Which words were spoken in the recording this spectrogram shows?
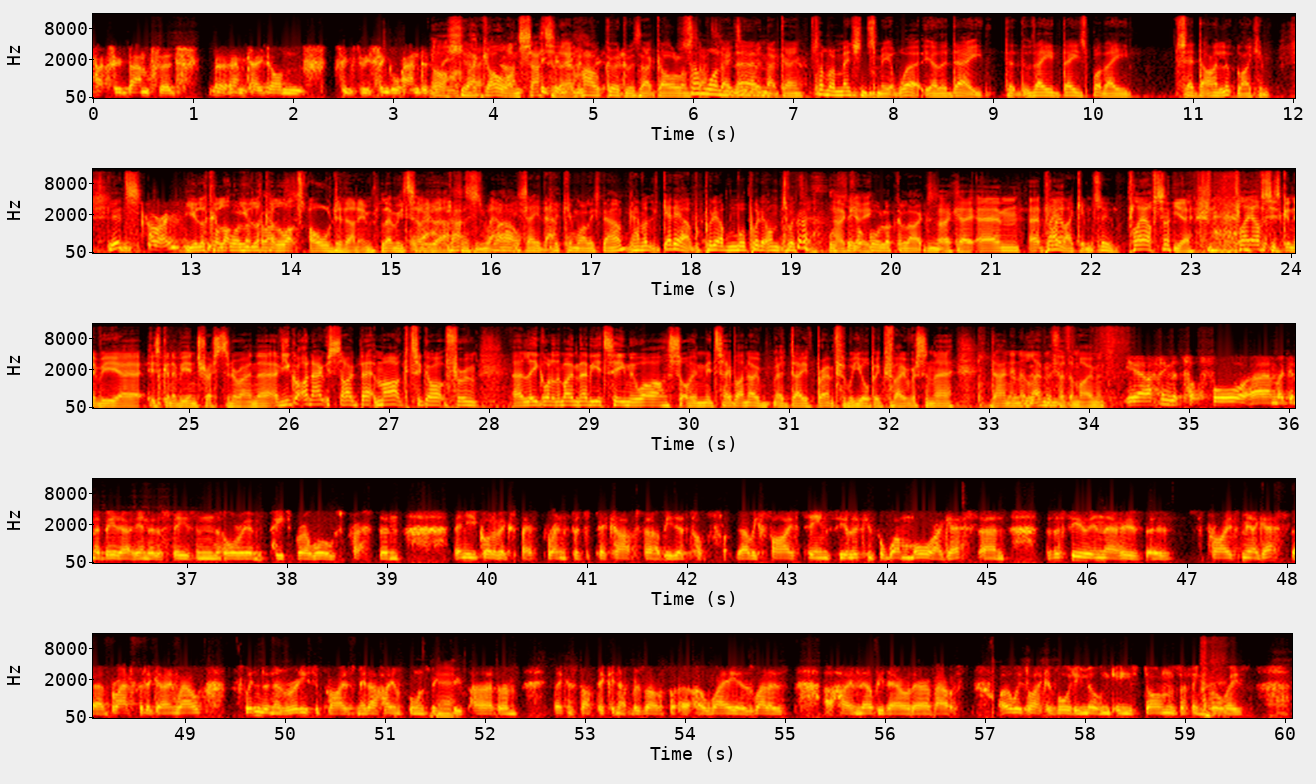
Patrick Bamford at MK Dons seems to be single-handedly. Oh, Yeah. that goal on Um, Saturday. keeping How good was that goal on Saturday to win um, that game? Someone mentioned to me at work the other day that they they what they said that I look like him. Good. All right. You look a lot. Football You look a lot older than him. Let me tell you that. That's- well, you say that. Kick him while he's down. Have a, get it up, put it up, and we'll put it on Twitter. We'll see. Okay. Football lookalikes. Okay. Um, uh, Play play- like him too. Playoffs, yeah. Playoffs is going to be uh, is going to be interesting around there. Have you got an outside bet, Mark, to go up from uh, League One at the moment? Maybe a team who are sort of in mid-table. I know uh, Dave Brentford were your big favourites, and they're down in eleventh at the moment. Yeah, I think the top four um, are going to be there at the end of the season. Orient, Peterborough, Wolves, Preston. Then you've got to expect Brentford to pick up, so that'll be the top. That'll be five teams. So you're looking for one more, I guess. And there's a few in there who've, who've surprised me, I guess. Uh, Bradford are going well. Swindon have really surprised me. Their home form's been Yeah. superb. Um, they can start picking up results uh, away as well as at home. They'll be there or thereabouts. I always like avoiding Milton Keynes Dons. I think they're always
